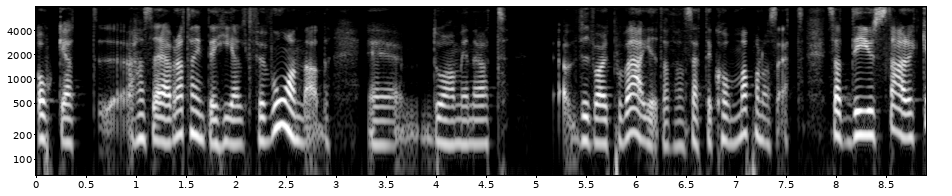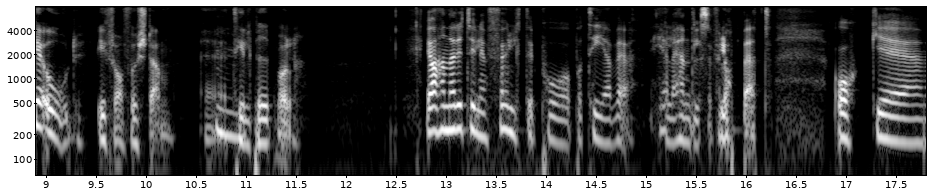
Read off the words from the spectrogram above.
Och att eh, han säger även att han inte är helt förvånad. Eh, då han menar att vi varit på väg hit, att han sett det komma på något sätt. Så att det är ju starka ord ifrån försten eh, mm. till People. Ja, han hade tydligen följt det på, på tv, hela händelseförloppet. Och eh,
